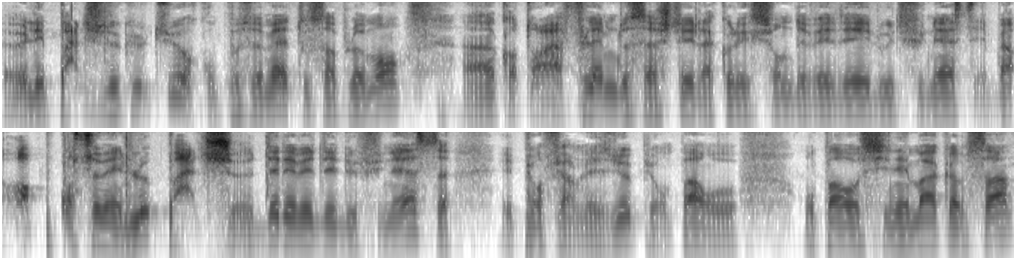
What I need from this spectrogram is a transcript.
les patchs de culture qu'on peut se mettre tout simplement. hein, Hein, quand on a la flemme de s'acheter la collection de DVD Louis de Funès, et ben hop, on se met le patch des DVD de Funès, et puis on ferme les yeux, puis on part au, on part au cinéma comme ça.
